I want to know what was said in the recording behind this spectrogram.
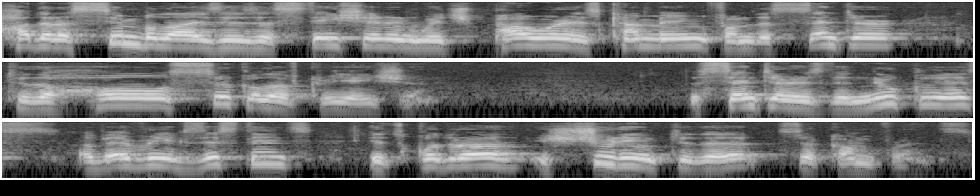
The hadara symbolizes a station in which power is coming from the center to the whole circle of creation. The center is the nucleus of every existence, its qudra is shooting to the circumference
